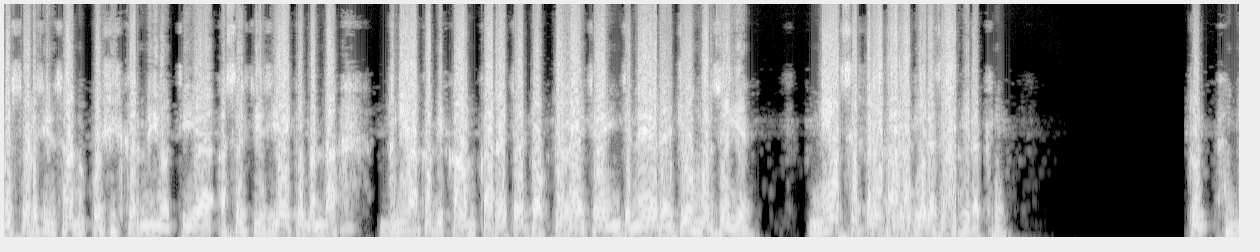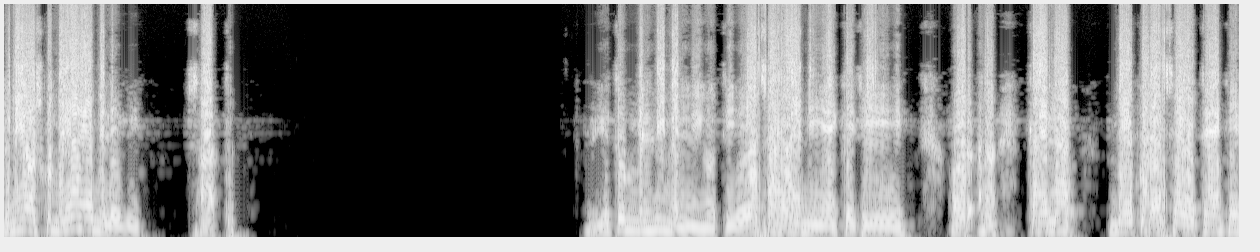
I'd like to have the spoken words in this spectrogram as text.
بس تھوڑی سی انسان کو کوشش کرنی ہوتی ہے۔ اصل چیز یہ ہے کہ بندہ دنیا کا بھی کام کر رہا ہے، چاہے ڈاکٹر ہے، چاہے انجینئر ہے، جو مرضی ہے، نیت صرف اللہ تعالیٰ کی رضا کی رکھے۔ تو دنیا اس کو ملے ہی ملے گی، ساتھ۔ یہ تو ملنی ملنی ہوتی ہے، ایسا ہو ہی نہیں ہے کہ جی اور کئی لوگ بالکل ایسے ہوتے ہیں کہ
